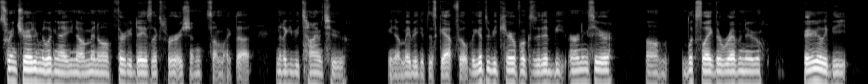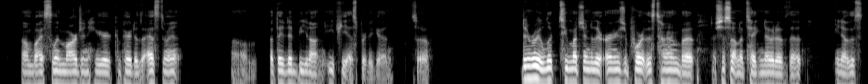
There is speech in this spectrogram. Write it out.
swing trading, you're looking at, you know, minimum 30 days expiration, something like that. And that'll give you time to, you know, maybe get this gap filled. But you have to be careful because it did beat earnings here. Um, looks like the revenue barely beat um, by a slim margin here compared to the estimate. Um, but they did beat on EPS pretty good. So didn't really look too much into their earnings report this time, but it's just something to take note of that, you know, this,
